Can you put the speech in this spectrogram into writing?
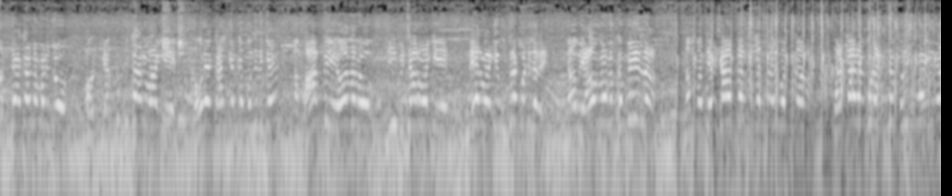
ಹತ್ಯಾಕಾಂಡ ಮಾಡಿದ್ರು ಅವ್ರಿಗೆ ಪ್ರತಿಕಾರವಾಗಿ ಅವರೇ ಕಾಲ್ ಕೆರ್ಕೊಂಡ್ ಬಂದಿದ್ದಕ್ಕೆ ನಮ್ಮ ಭಾರತೀಯ ಯೋಧರು ಈ ವಿಚಾರವಾಗಿ ನೇರವಾಗಿ ಉತ್ತರ ಕೊಟ್ಟಿದ್ದಾರೆ ನಾವು ಯಾವುದ್ರಲ್ಲೂ ಕಮ್ಮಿ ಇಲ್ಲ ನಮ್ಮ ದೇಶಾದ್ಯಂತ ಇವತ್ತಿನ ಸರ್ಕಾರ ಕೂಡ ಅಷ್ಟೇ ಬಲಿಷ್ಠವಾಗಿದೆ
